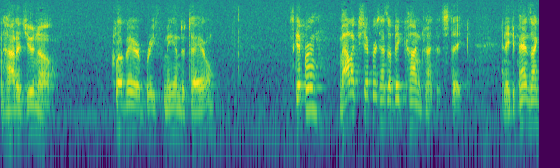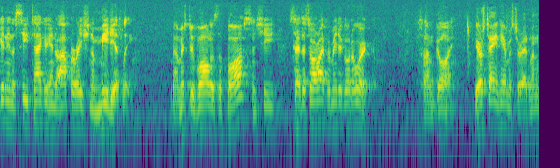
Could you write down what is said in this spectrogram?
And how did you know? Clavier briefed me in detail. Skipper, Malik Shippers has a big contract at stake, and he depends on getting the Sea Tiger into operation immediately. Now, Miss Duval is the boss, and she said it's all right for me to go to work. So I'm going. You're staying here, Mr. Edmund.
